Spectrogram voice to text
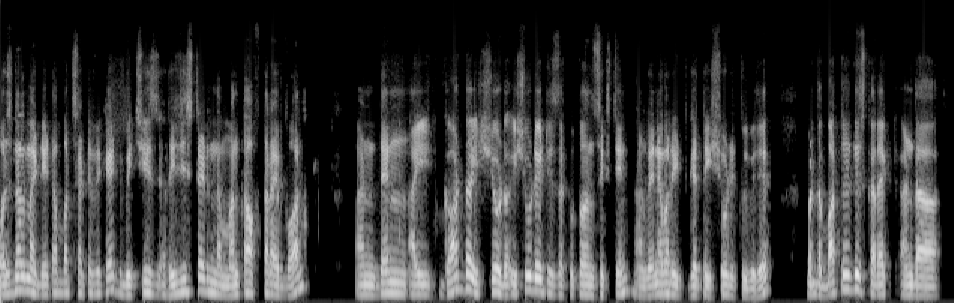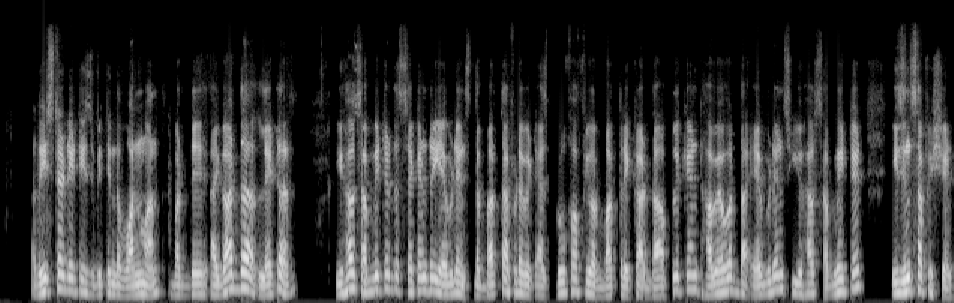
original my date of birth certificate, which is registered in the month after I born, and then I got the issued issue date is the 2016, and whenever it get issued, it will be there. But the birth date is correct, and the register date is within the one month. But they I got the letter. You have submitted the secondary evidence, the birth affidavit, as proof of your birth record. The applicant, however, the evidence you have submitted is insufficient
